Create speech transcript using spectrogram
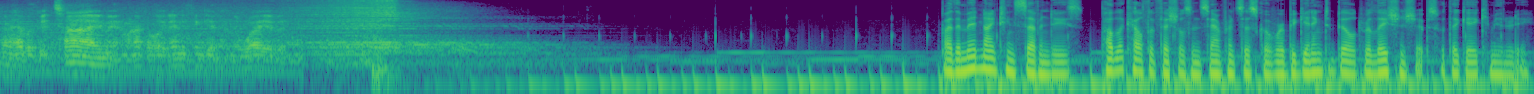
gonna have a good time, and we're not gonna let anything get in the way of it. By the mid 1970s, public health officials in San Francisco were beginning to build relationships with the gay community.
